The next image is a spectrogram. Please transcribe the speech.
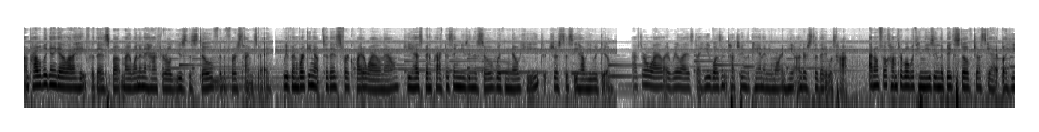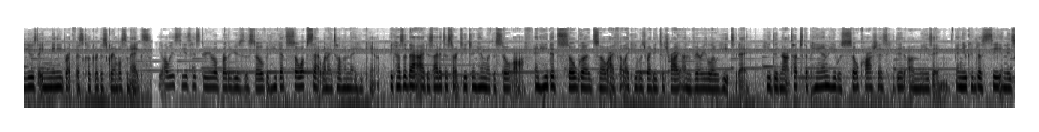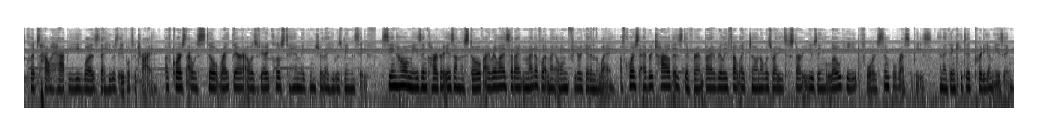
I'm probably gonna get a lot of hate for this, but my one and a half year old used the stove for the first time today. We've been working up to this for quite a while now. He has been practicing using the stove with no heat just to see how he would do. After a while, I realized that he wasn't touching the pan anymore and he understood that it was hot. I don't feel comfortable with him using the big stove just yet, but he used a mini breakfast cooker to scramble some eggs. He always sees his three year old brother use the stove and he gets so upset when I tell him that he can't. Because of that, I decided to start teaching him with the stove off. And he did so good, so I felt like he was ready to try on very low heat today. He did not touch the pan. He was so cautious. He did amazing. And you can just see in these clips how happy he was that he was able to try. Of course, I was still right there. I was very close to him, making sure that he was being safe. Seeing how amazing Carter is on the stove, I realized that I might have let my own fear get in the way. Of course, every child is different, but I really felt like Jonah was ready to start using low heat for simple recipes. And I think he did pretty amazing.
